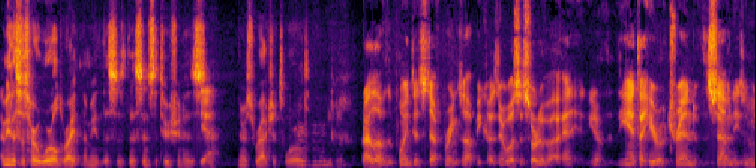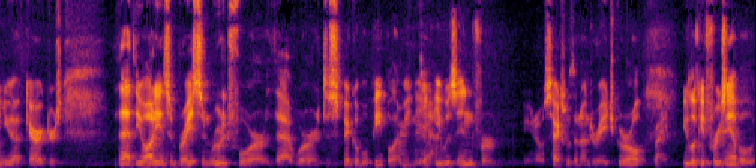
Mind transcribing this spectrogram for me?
I mean, this is her world, right? I mean, this is this institution is Yeah. Nurse Ratched's world. Mhm. But I love the point that Steph brings up because there was a sort of a you know the anti-hero trend of the '70s. I mean, Mhm. you have characters that the audience embraced and rooted for that were despicable people. I mean, you know, Yeah. he was in for you know sex with an underage girl. Right. You look at, for example,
